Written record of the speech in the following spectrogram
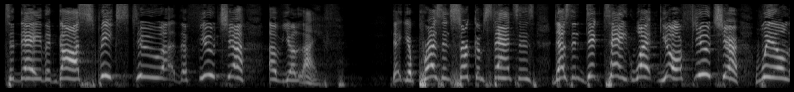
today that God speaks to uh, the future of your life? That your present circumstances doesn't dictate what your future will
